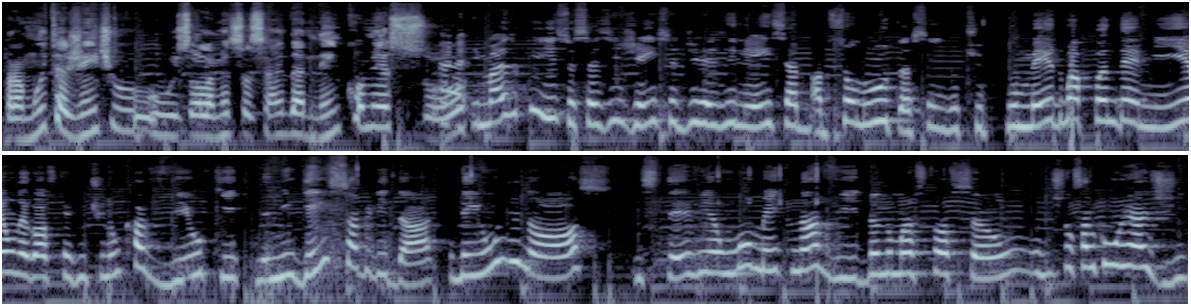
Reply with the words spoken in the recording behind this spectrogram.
pra muita gente o, o, isolamento social ainda nem começou. É, e mais do que isso, essa exigência de resiliência absoluta, assim, do tipo, no meio de uma pandemia, um negócio que a gente nunca viu, que ninguém sabe lidar, nenhum de nós esteve em algum momento na vida numa situação, a gente não sabe como reagir.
